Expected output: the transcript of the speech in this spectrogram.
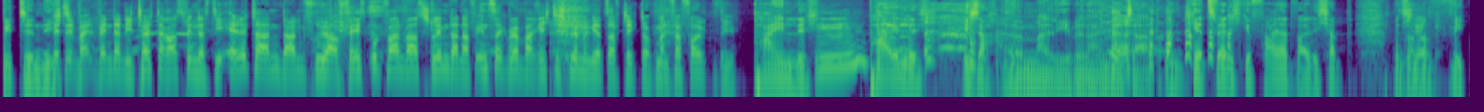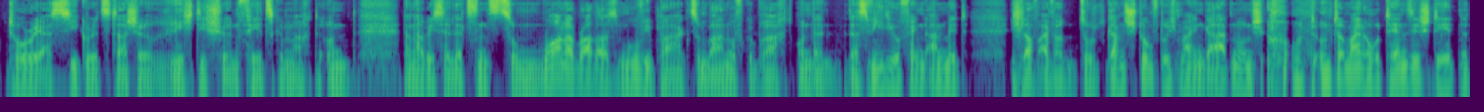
bitte nicht. Bitte, weil wenn dann die Töchter rausfinden, dass die Eltern dann früher auf Facebook waren, war es schlimm, dann auf Instagram war richtig schlimm und jetzt auf TikTok. Man verfolgt sie. Peinlich, Mhm. peinlich. Ich sag, hör mal, Liebelein, warte ab. Und jetzt werde ich gefeiert, weil ich habe mit so einer Victoria's Secrets Tasche richtig schön Fets gemacht. Und dann habe ich sie letztens zum Warner Brothers Movie Park zum Bahnhof gebracht. Und dann, das Video fängt an mit, ich laufe einfach so ganz stumpf durch meinen Garten und, und unter meiner Hortensie steht eine,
